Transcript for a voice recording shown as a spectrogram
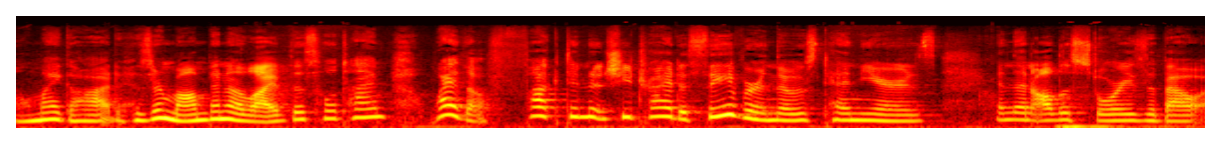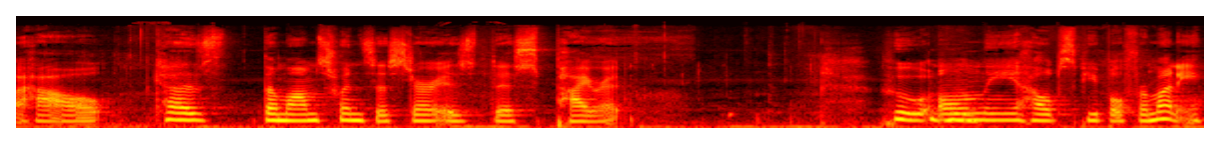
"Oh my god, has her mom been alive this whole time? Why the fuck didn't she try to save her in those 10 years?" And then all the stories about how cuz the mom's twin sister is this pirate who mm-hmm. only helps people for money.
